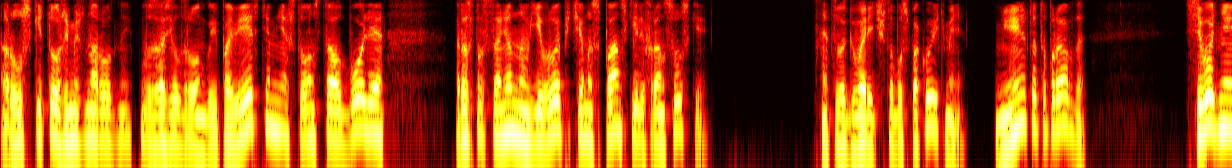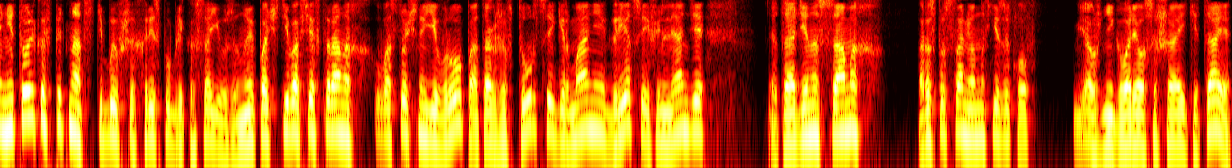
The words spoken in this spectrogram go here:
Русский тоже международный, — возразил Дронгу, — и поверьте мне, что он стал более распространенным в Европе, чем испанский или французский. Это вы говорите, чтобы успокоить меня? Нет, это правда. Сегодня не только в 15 бывших республиках Союза, но и почти во всех странах Восточной Европы, а также в Турции, Германии, Греции, Финляндии это один из самых распространенных языков. Я уже не говорил о США и Китае.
